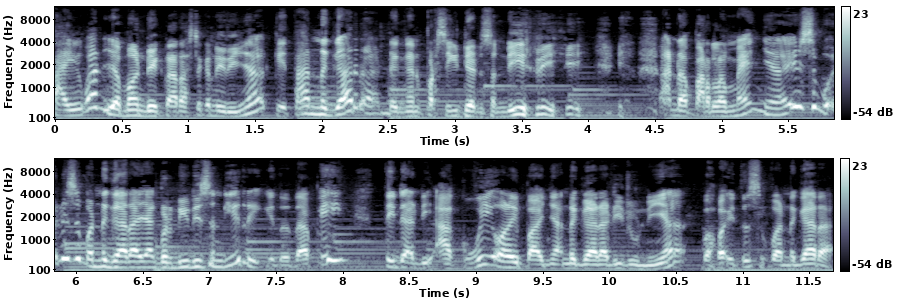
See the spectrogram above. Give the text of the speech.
Taiwan ya mendeklarasikan dirinya kita negara dengan presiden sendiri. Ada parlemennya. Ini sebuah, ini sebuah negara yang berdiri sendiri gitu. Tapi tidak diakui oleh banyak negara di dunia bahwa itu sebuah negara.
